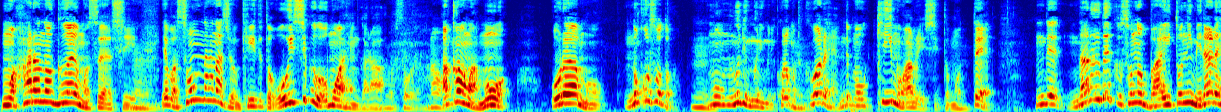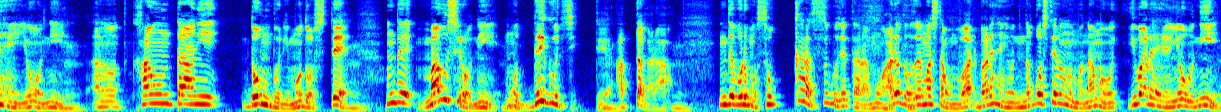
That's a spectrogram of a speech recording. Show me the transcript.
もう腹の具合もそうやし、やっぱそんな話を聞いてると美味しく思わへんからまあかんわ、もう、俺はもう、残そうと。もう無理無理無理。これも食われへん。で、もう気も悪いし、と思って。で、なるべくそのバイトに見られへんように、あの、カウンターに丼戻して、ほんで、真後ろに、もう出口ってあったから、ん。で、俺もうそっからすぐ出たら、もうありがとうございましたもバレバレへんように、残してるのも何も言われへんように、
